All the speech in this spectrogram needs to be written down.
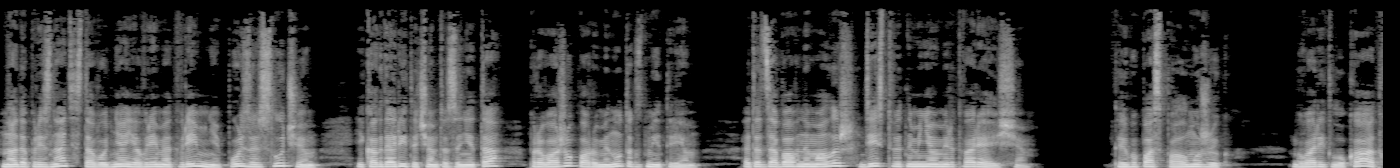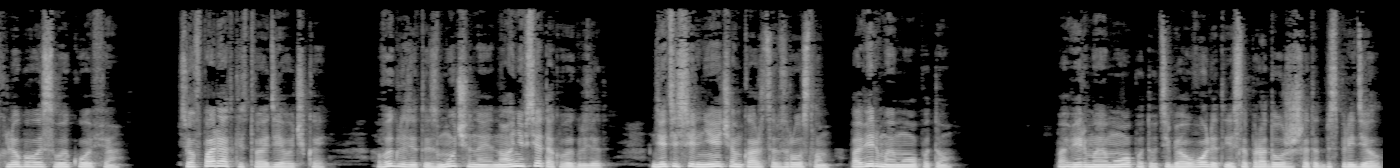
Надо признать, с того дня я время от времени пользуюсь случаем, и когда Рита чем-то занята, провожу пару минуток с Дмитрием. Этот забавный малыш действует на меня умиротворяюще. «Ты бы поспал, мужик», — говорит Лука, отхлебывая свой кофе. «Все в порядке с твоей девочкой. Выглядят измученные, но они все так выглядят. Дети сильнее, чем кажется взрослым. Поверь моему опыту». «Поверь моему опыту, тебя уволят, если продолжишь этот беспредел».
